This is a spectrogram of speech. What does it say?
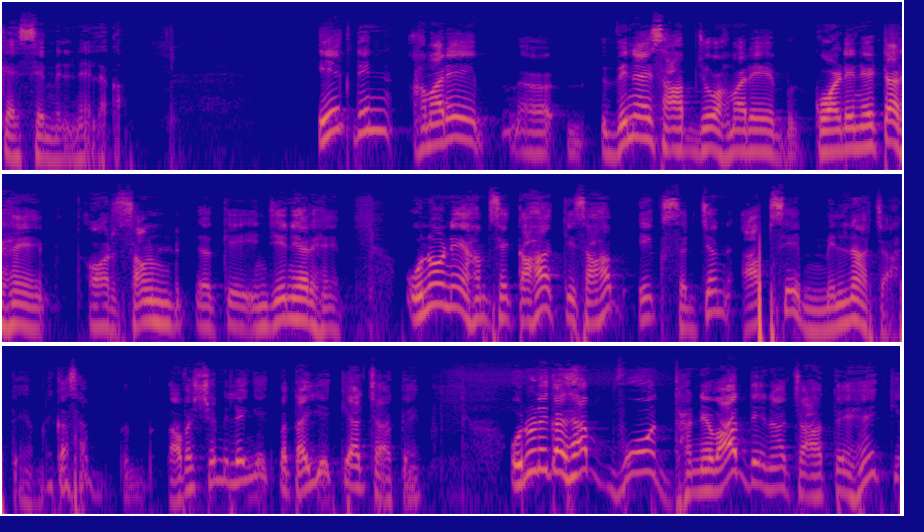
कैसे मिलने लगा। एक दिन हमारे विनय साहब, जो हमारे कोऑर्डिनेटर हैं और साउंड के इंजीनियर हैं, उन्होंने हमसे कहा कि साहब, एक सज्जन आपसे मिलना चाहते हैं। हमने कहा, साहब, अवश्य मिलेंगे, बताइए क्या चाहते हैं? उन्होंने कहा, साहब, वो धन्यवाद देना चाहते हैं कि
